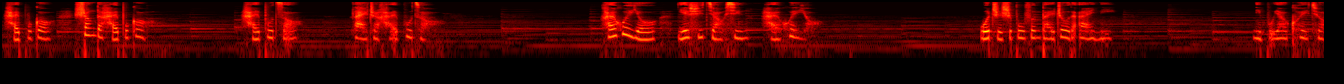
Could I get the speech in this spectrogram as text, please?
还不够，伤的还不够，还不走，赖着还不走，还会有，也许侥幸还会有。我只是不分白昼的爱你。你不要愧疚，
